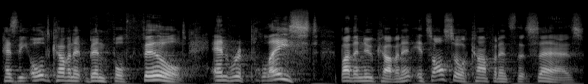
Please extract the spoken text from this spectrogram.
has the old covenant been fulfilled and replaced by the new covenant, it's also a confidence that says,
